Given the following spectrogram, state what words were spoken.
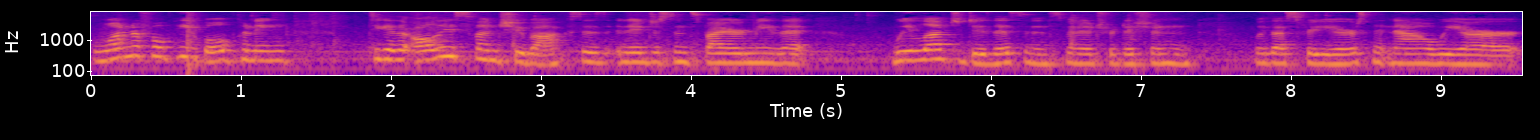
wonderful people putting together all these fun shoe boxes, and it just inspired me that we love to do this, and it's been a tradition with us for years that now we are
